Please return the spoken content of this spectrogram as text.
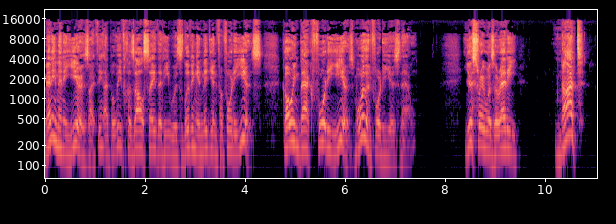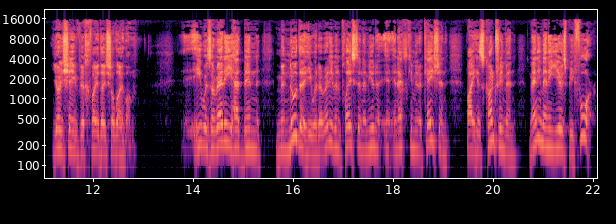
many, many years, I think, I believe Chazal say that he was living in Midian for 40 years. Going back 40 years, more than 40 years now, Yisro was already not Yoshev V'chvayda Shalaylam. He was already had been Menuda, he would already been placed in, in excommunication by his countrymen many, many years before.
